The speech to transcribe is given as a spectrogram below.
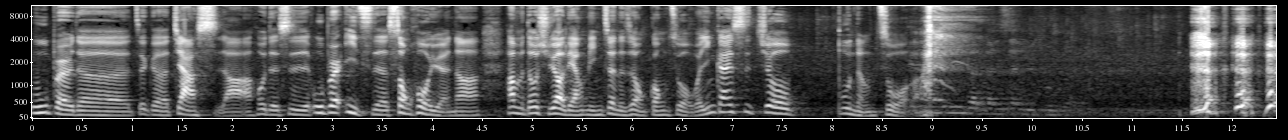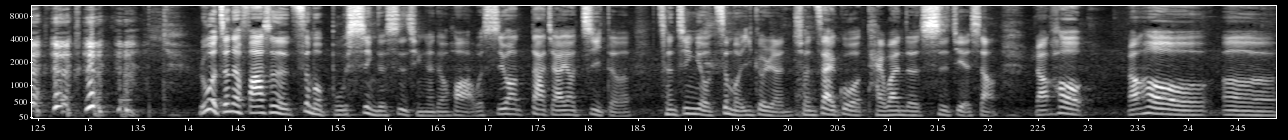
Uber 的这个驾驶啊，或者是 Uber Eats 的送货员啊，他们都需要良民证的这种工作，我应该是就。不能做了。如果真的发生了这么不幸的事情了的话，我希望大家要记得，曾经有这么一个人存在过台湾的世界上。然后，然后，呃。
